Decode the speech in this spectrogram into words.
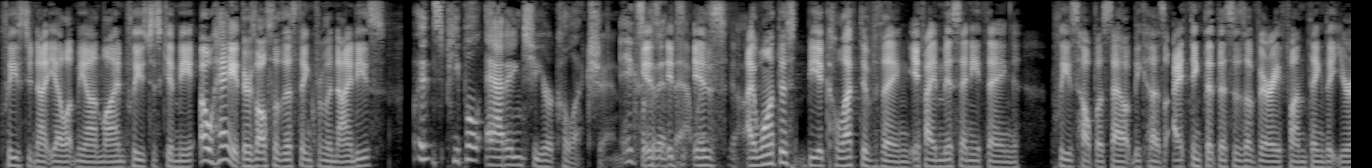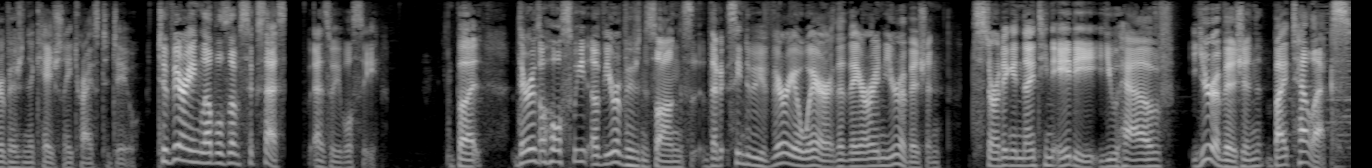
Please do not yell at me online. Please just give me, oh, hey, there's also this thing from the 90s. It's people adding to your collection. It's, it's, it it's, is- Yeah. I want this to be a collective thing. If I miss anything, please help us out because I think that this is a very fun thing that Eurovision occasionally tries to do to varying levels of success, as we will see. But there is a whole suite of Eurovision songs that seem to be very aware that they are in Eurovision. Starting in 1980, you have Eurovision by Telex.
